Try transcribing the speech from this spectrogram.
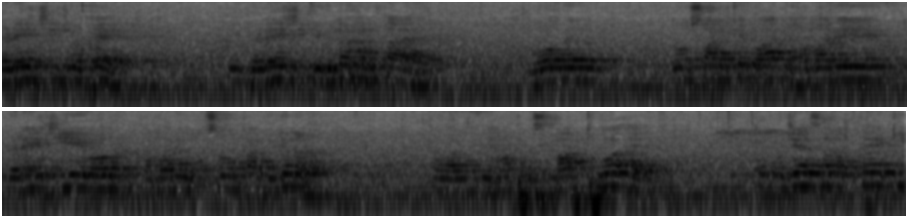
गणेश जी जो है ये गणेश जी विघ्न हरता है, और दो साल के बाद हमारे गणेश जी और हमारे उत्सव का विघ्न यहाँ पर समाप्त हुआ है। तो मुझे ऐसा लगता है कि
